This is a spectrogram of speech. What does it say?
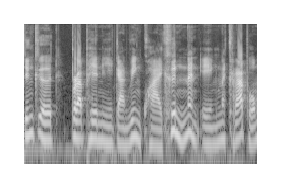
จึงเกิด ประเพณีการวิ่งควายขึ้นนั่นเองนะครับผม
